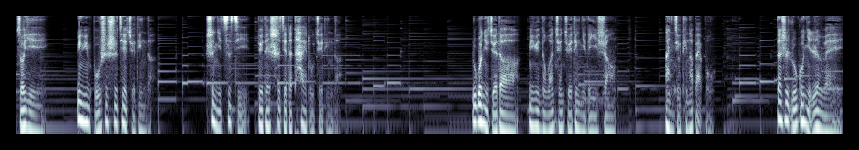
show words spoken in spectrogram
所以，命运不是世界决定的，是你自己对待世界的态度决定的。如果你觉得命运能完全决定你的一生，那你就听他摆布。但是如果你认为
